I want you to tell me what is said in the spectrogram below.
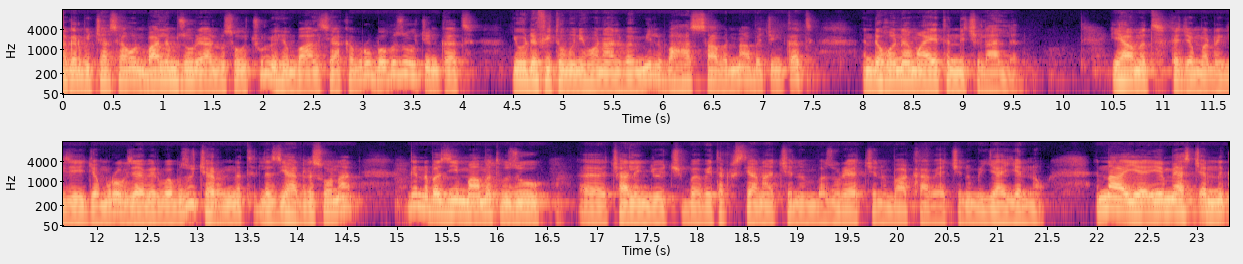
ሀገር ብቻ ሳይሆን በዓለም ዙሪያ ያሉ ሰዎች ሁሉ ይህን በዓል ሲያከብሩ በብዙ ጭንቀት የወደፊቱ ምን ይሆናል በሚል በሀሳብ እና በጭንቀት እንደሆነ ማየት እንችላለን። ይህ ዓመት ከጀመርን ጊዜ ጀምሮ እግዚአብሔር በብዙ ቸርነት ለዚህ አድርሶናል። ግን በዚህም ዓመት ብዙ challenge ኦች በቤተ ክርስቲያናችንም በዙሪያችንም በአካባቢያችንም እያየን ነው እና የሚያስጨንቅ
